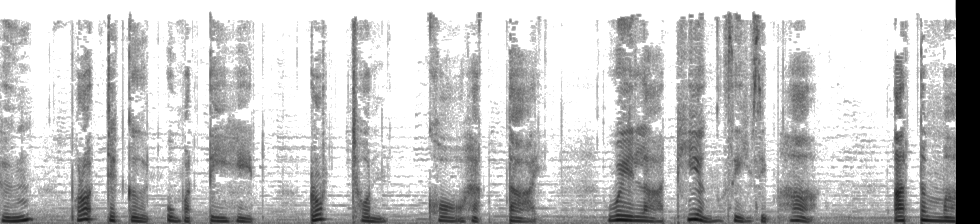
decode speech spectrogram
ถึง เพราะจะเกิดอุบัติเหตุ รถชน คอหักตาย เวลาเที่ยง 45อาตมา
